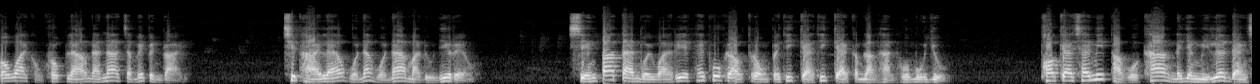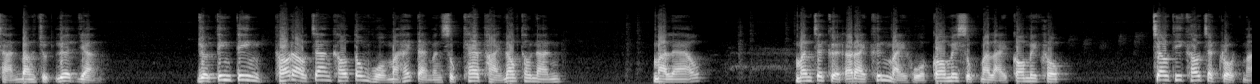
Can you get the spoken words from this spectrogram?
ก็ไหว้ของครบแล้วนะน่าจะไม่เป็นไร ชิบหายแล้วหัวหน้าหัวหน้ามาดูนี่เร็ว เสียงป้าแตนโวยวายเรียกให้พวกเราตรงไปที่แกที่แกกำลังหั่นหัวหมูอยู่ พอแกใช้มีดผ่าหัวข้างนะยังมีเลือดแดงฉานบางจุดเลือดยังหยดติ้งติ้งเพราะเราจ้างเขาต้มหัวมาให้แต่มันสุกแค่ภายนอกเท่านั้น มาแล้ว มันจะเกิดอะไรขึ้นไหมหัวก็ไม่สุกมาไหลก็ไม่ครบ เจ้าที่เขาจะโกรธไหม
